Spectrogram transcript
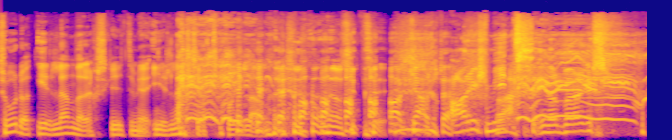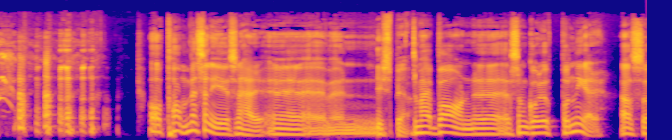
Tror du att irländare skryter med irländskt kött på Irland? Kanske. Irish meat in a burgers. Och pommesen är ju sån här... Eh, Krispiga. de här barn eh, som går upp och ner. Alltså,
